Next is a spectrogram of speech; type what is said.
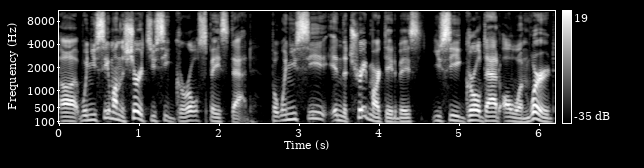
Uh, when you see them on the shirts, you see girl space dad. But when you see in the trademark database, you see girl dad all one word.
